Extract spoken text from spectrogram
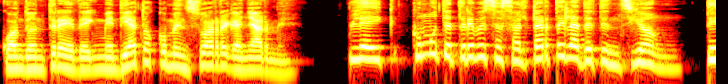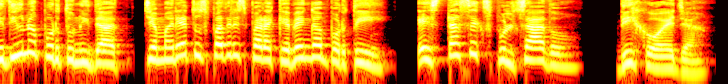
Cuando entré, de inmediato comenzó a regañarme. Blake, ¿cómo te atreves a saltarte la detención? Te di una oportunidad. Llamaré a tus padres para que vengan por ti. Estás expulsado, dijo ella.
